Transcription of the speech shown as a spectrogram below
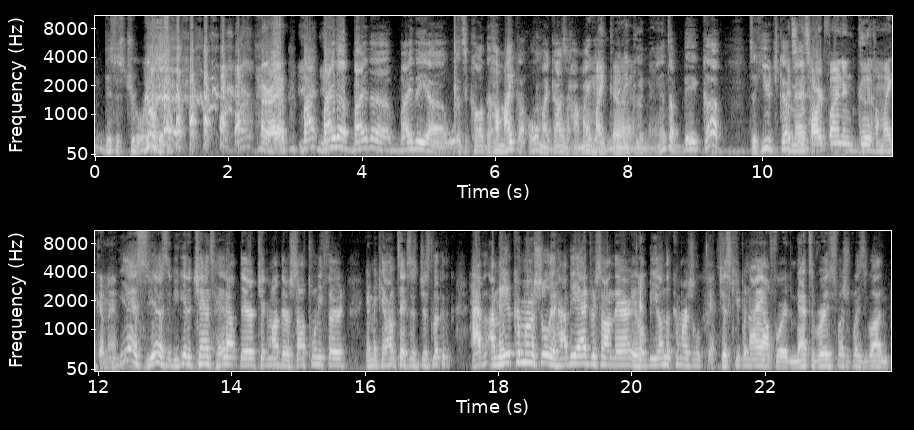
this is true. All right. by, by the by the by the uh what's it called the Jamaica. Oh my gosh, the Jamaica is Jamaica. really good, man. It's a big cup. It's a huge cup, It's, man. it's hard finding good Jamaica, man. Yes, yes. If you get a chance, head out there, check them out. They're South 23rd in McAllen, Texas. Just look at the, have I made a commercial. They have the address on there. It'll Yeah. be on the commercial. Yes. Just keep an eye out for it. And that's a very special place to go out and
